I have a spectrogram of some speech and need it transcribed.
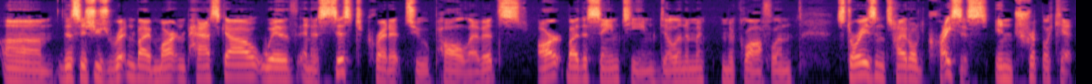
Um, this issue is written by Martin Pasko with an assist credit to Paul Levitz. Art by the same team, Dillin and McLaughlin. Story is entitled Crisis in Triplicate.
